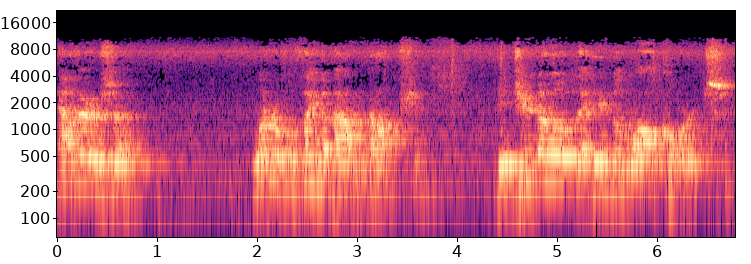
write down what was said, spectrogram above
Now, there's a wonderful thing about adoption. Did you know that in the law courts,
